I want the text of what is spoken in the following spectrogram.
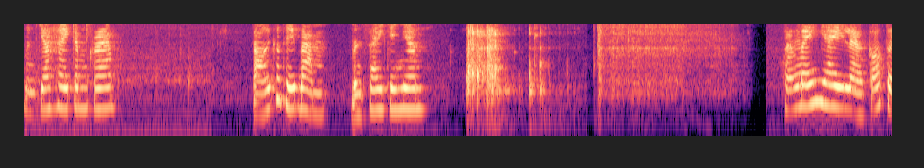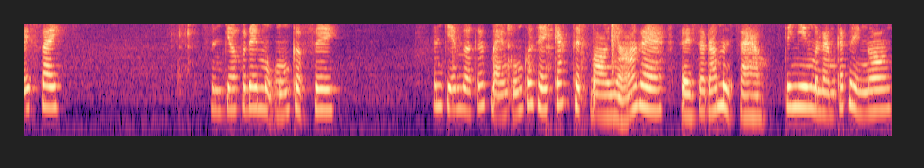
mình cho 200 gram. Tỏi có thể bằm, mình xay cho nhanh. Khoảng mấy giây là có tỏi xay. Mình cho vào đây một muỗng cà phê. Anh chị em và các bạn cũng có thể cắt thịt bò nhỏ ra, rồi sau đó mình xào. Tuy nhiên mình làm cách này ngon,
